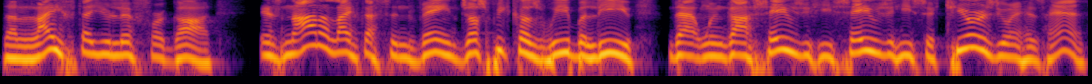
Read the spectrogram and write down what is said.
the life that you live for God, is not a life that's in vain just because we believe that when God saves you, He saves you, He secures you in His hand.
